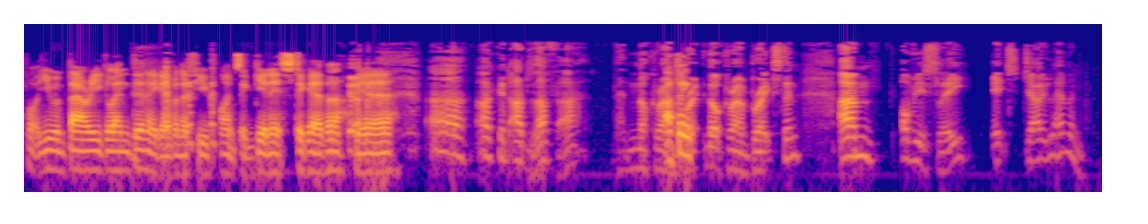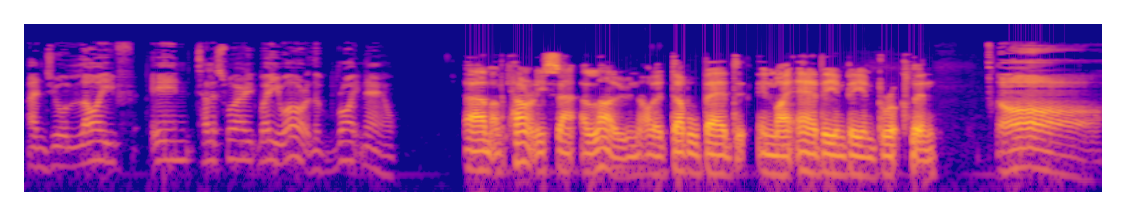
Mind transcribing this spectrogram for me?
What you and Barry Glendinning having a few pints of Guinness together? Yeah. Uh, I could. I'd love that. Knock around, think... knock around Brixton. Um, obviously, it's Joe Lemon, and you're live in. Tell us where where you are at the right now. Um, I'm currently sat alone on a double bed in my Airbnb in Brooklyn. Oh,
